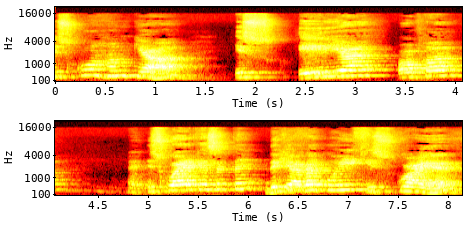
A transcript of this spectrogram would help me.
इसको हम क्या, इस एरिया ऑफ़ अ स्क्वायर कह सकते हैं। देखिए, अगर कोई स्क्वायर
